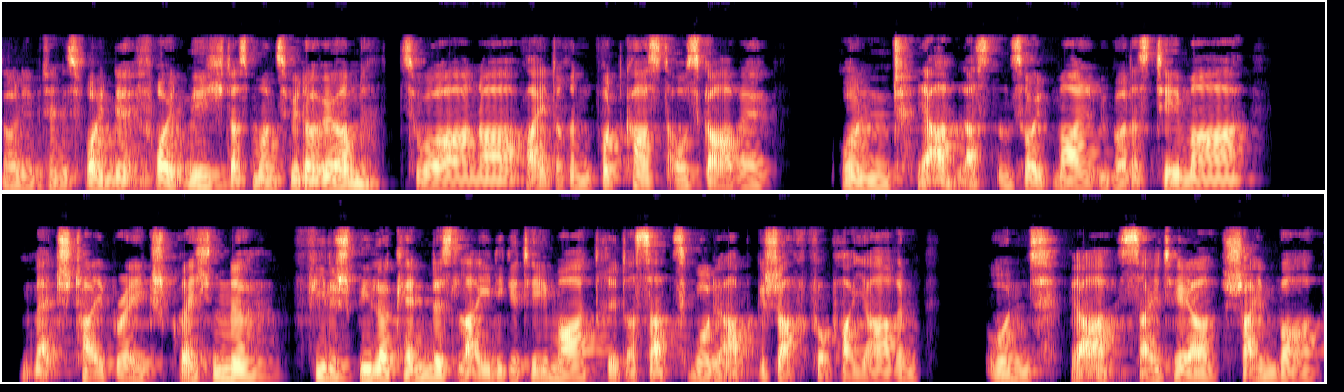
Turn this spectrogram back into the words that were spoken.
So, liebe Tennisfreunde, freut mich, dass wir uns wieder hören zu einer weiteren Podcast-Ausgabe. Und ja, lasst uns heute mal über das Thema Match Tiebreak sprechen. Viele Spieler kennen das leidige Thema. Dritter Satz wurde abgeschafft vor ein paar Jahren. Und ja, seither scheinbar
